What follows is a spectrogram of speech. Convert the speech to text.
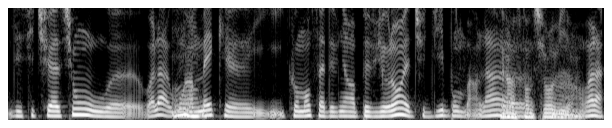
des, situations où, euh, voilà, où un Mhm. mec, euh, il commence à devenir un peu violent et tu te dis bon ben là. C'est l'instinct de survie, hein. Voilà.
